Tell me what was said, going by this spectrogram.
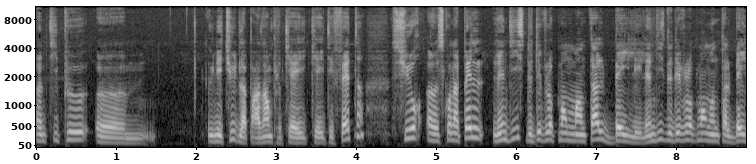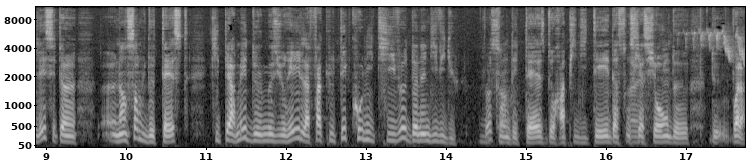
un petit peu euh, une étude, là, par exemple, qui a, été faite sur euh, ce qu'on appelle l'indice de développement mental Bailey. L'indice de développement mental Bailey, c'est un, ensemble de tests qui permet de mesurer la faculté cognitive d'un individu. Ce sont des tests de rapidité, d'association, de, voilà,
